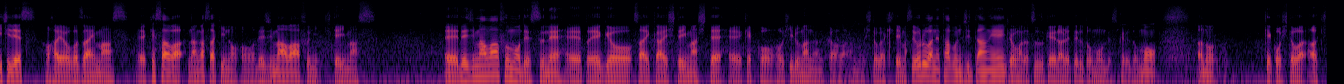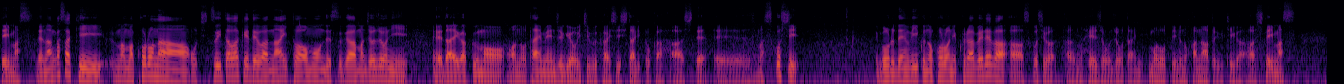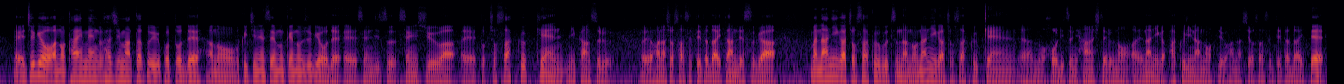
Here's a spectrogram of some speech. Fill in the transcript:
一です。おはようございます、えー、今朝は長崎の出島ワーフに来ています、えー、出島ワーフもですね、えーと、営業再開していまして、えー、結構昼間なんかはあの人が来ています。夜はね多分時短営業まだ続けられてると思うんですけれどもあの結構人は来ています。で長崎、まあ、まあコロナ落ち着いたわけではないとは思うんですが、まあ、徐々に大学もあの対面授業を一部開始したりとかして、えーまあ、少しゴールデンウィークの頃に比べれば少しはあの平常状態に戻っているのかなという気がしています。えー、授業あの対面が始まったということであの僕1年生向けの授業で、えー、先日先週は、えーと、著作権に関する、お話をさせていただいたんですが、まあ、何が著作物なの何が著作権の法律に反してるの何がパクリなのっていう話をさせていただいて、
